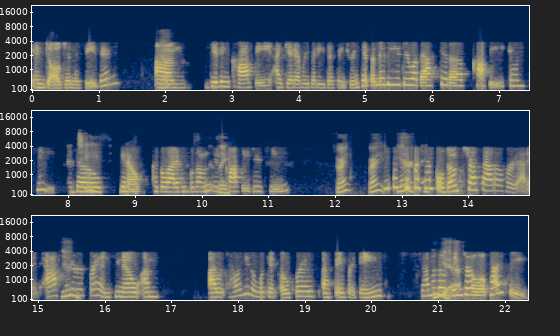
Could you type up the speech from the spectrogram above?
indulge in the season. Yeah. Um, giving coffee, I get everybody doesn't drink it, but maybe you do a basket of coffee and tea. and So, teeth. you know, because a lot of people don't Absolutely. do coffee, do tea. right right Keep it yeah super simple. Don't stress out over about it. Ask Yeah. your friends. You know, um, I would tell you to look at Oprah's uh, favorite things. Some of those Yeah. things are a little pricey.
